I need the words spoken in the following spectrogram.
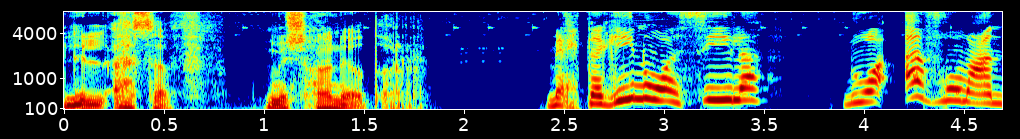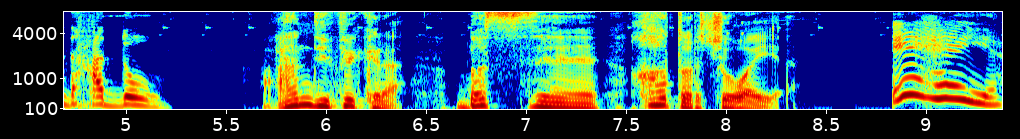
للأسف مش هنقدر. محتاجين وسيلة نوقفهم عند حدهم. عندي فكرة بس خطر شوية. إيه هي؟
